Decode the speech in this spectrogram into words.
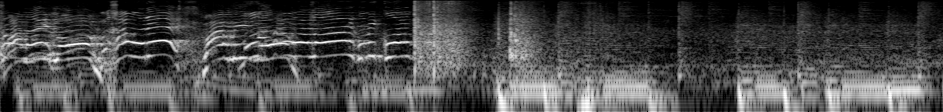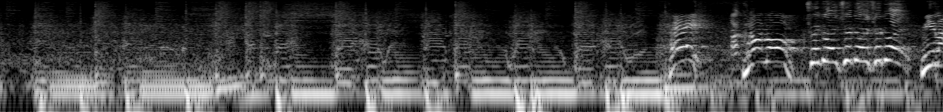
เข้าวางเลมียดลงมึงเข้า นอนลง ช่วยด้วยช่วยด้วยช่วยด้วยมีอะไร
